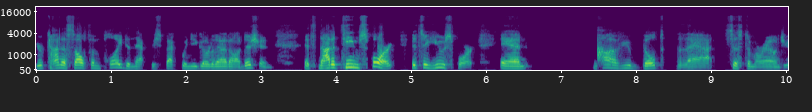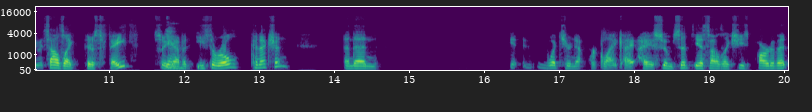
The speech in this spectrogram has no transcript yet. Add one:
You're kind of self-employed in that respect when you go to that audition. It's not a team sport it's a you sport. And how have you built that system around you? It sounds like there's faith so you yeah. have an ethereal connection. And then what's your network like? I, I assume cynthia sounds like she's part of it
